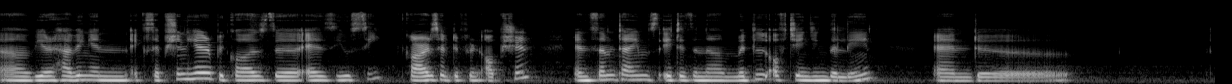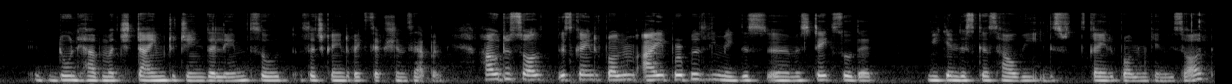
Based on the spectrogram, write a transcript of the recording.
Uh, we are having an exception here because as you see cars have different option and sometimes it is in the middle of changing the lane and uh, don't have much time to change the lane so such kind of exceptions happen. How to solve this kind of problem? I purposely make this uh, mistake so that we can discuss how we this kind of problem can be solved.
